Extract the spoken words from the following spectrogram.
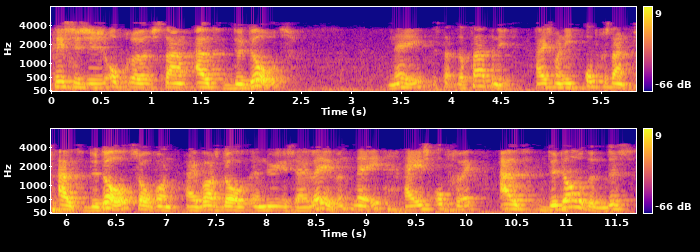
Christus is opgestaan uit de dood. Nee, dat staat er niet. Hij is maar niet opgestaan uit de dood, zo van hij was dood en nu is hij leven. Nee, hij is opgewekt uit de doden. Dus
